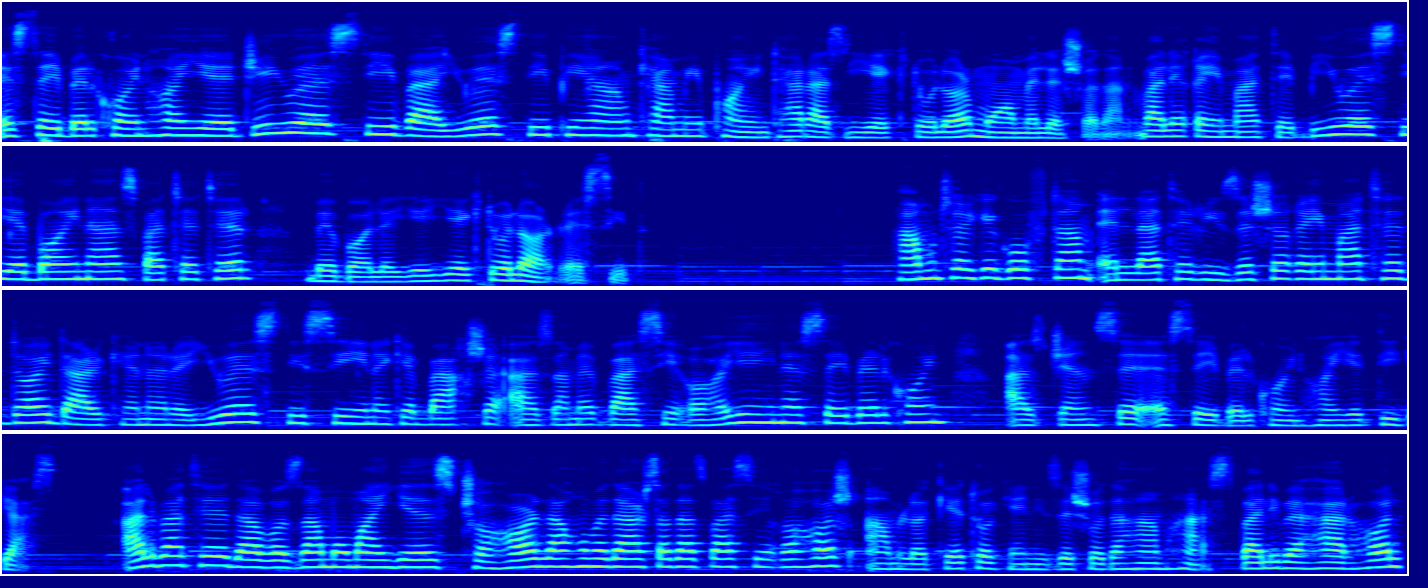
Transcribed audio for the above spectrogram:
استیبل کوین های GUSD و USDP هم کمی پایین تر از یک دلار معامله شدن ولی قیمت BUSD بایننس و تتر به بالای یک دلار رسید. همونطور که گفتم علت ریزش قیمت دای در کنار USDC اینه که بخش اعظم وسیقه های این استیبل کوین از جنس استیبل کوین های دیگه است. البته 12 ممیز 4 دهم درصد از وسیقه هاش املاک توکنیزه شده هم هست ولی به هر حال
